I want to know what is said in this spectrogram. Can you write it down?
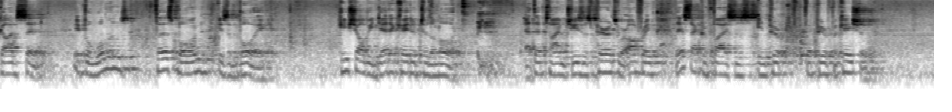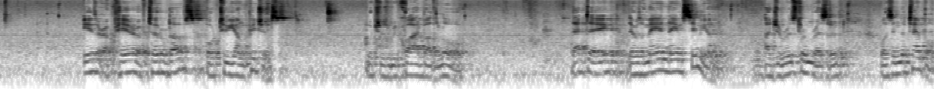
God said, If a woman's firstborn is a boy, he shall be dedicated to the Lord. At that time, Jesus' parents were offering their sacrifices in pur- for purification either a pair of turtle doves or two young pigeons, which was required by the law. That day, there was a man named Simeon, a Jerusalem resident, was in the temple.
